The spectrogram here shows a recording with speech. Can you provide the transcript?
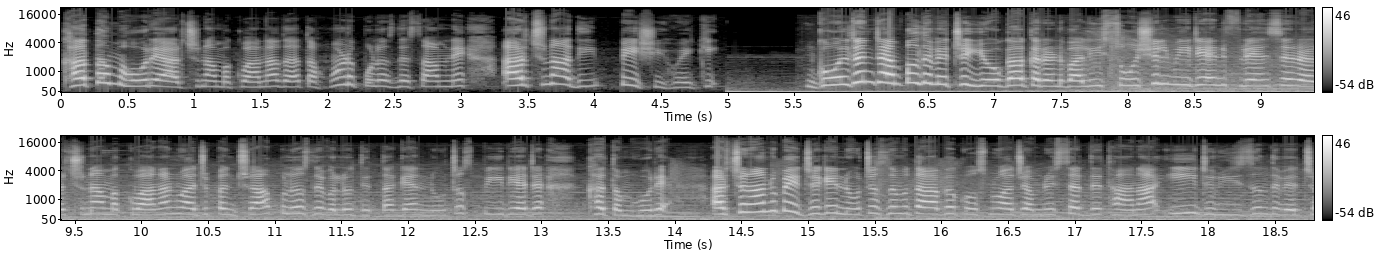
ਖਤਮ ਹੋ ਰਿਹਾ ਅਰਚਨਾ ਮਕਵਾਨਾ ਦਾ। ਤਾਂ ਹੁਣ ਪੁਲਿਸ ਦੇ ਸਾਹਮਣੇ ਅਰਚਨਾ ਦੀ ਪੇਸ਼ੀ ਹੋਏਗੀ। ਗੋਲਡਨ ਟੈਂਪਲ ਦੇ ਵਿੱਚ ਯੋਗਾ ਕਰਨ ਵਾਲੀ social media influencer Archana Makwana ਨੂੰ ਅੱਜ ਪੰਜਾਬ ਪੁਲਿਸ ਦੇ ਵੱਲੋਂ ਦਿੱਤਾ ਗਿਆ ਨੋਟਿਸ ਪੀਰੀਅਡ ਖਤਮ ਹੋ ਰਿਹਾ ਅਰਚਨਾ ਨੂੰ ਭੇਜੇ ਗਏ ਨੋਟਿਸ ਦੇ ਮੁਤਾਬਕ ਉਸ ਨੂੰ ਅੱਜ ਅੰਮ੍ਰਿਤਸਰ ਦੇ ਥਾਣਾ e ਈ ਡਿਵੀਜ਼ਨ ਦੇ ਵਿੱਚ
